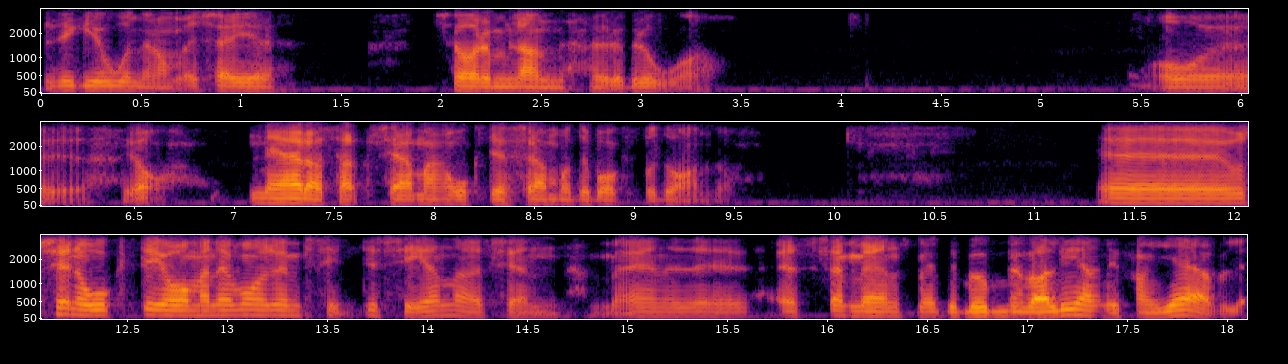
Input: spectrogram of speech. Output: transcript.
regionen om vi säger Sörmland, Örebro och, och eh, ja, nära så att säga. Man åkte fram och tillbaka på dagen då. Uh, och sen åkte jag, men det var lite senare sen, med en uh, eh, SM som heter Bubbe Wallén från Gävle.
